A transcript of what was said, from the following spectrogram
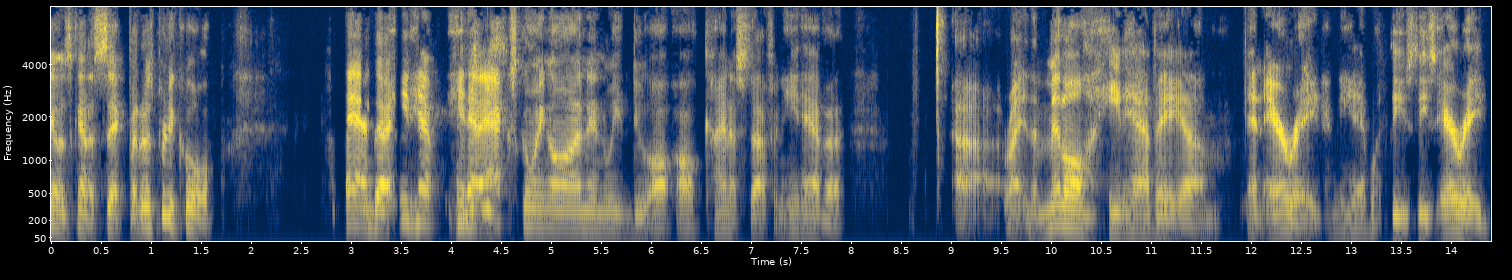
was kind of sick, but it was pretty cool. And uh, he'd have he'd have acts going on, and we'd do all all kind of stuff. And he'd have a uh, right in the middle. He'd have a um, an air raid, and he had these these air raid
